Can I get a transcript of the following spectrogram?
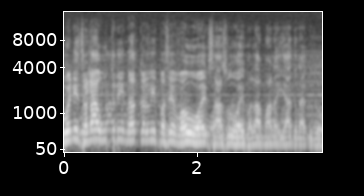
કોઈની ચડા ઉતરી ન કરવી, પછી વહુ હોય સાસુ હોય, ભલા માણસ યાદ રાખજો.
